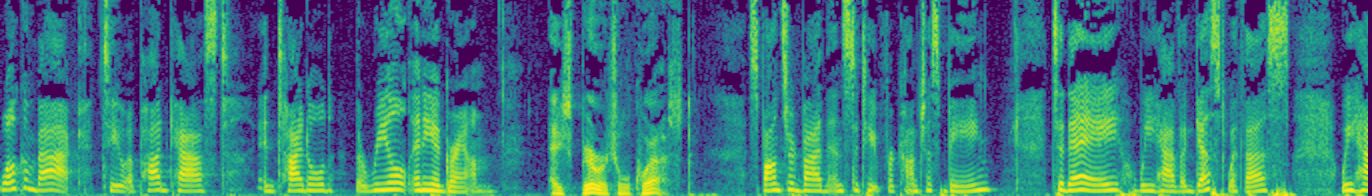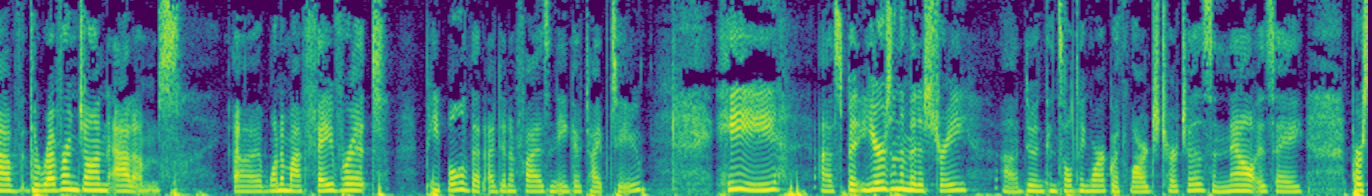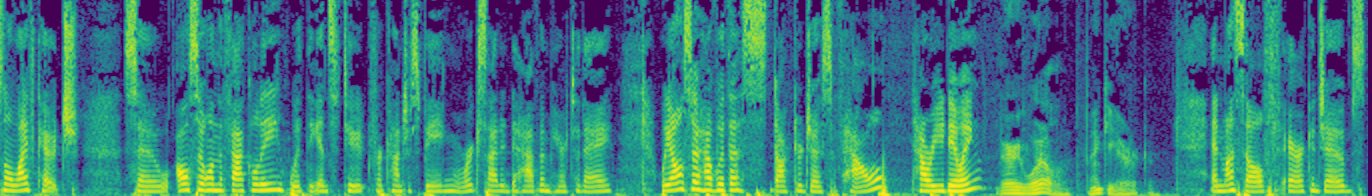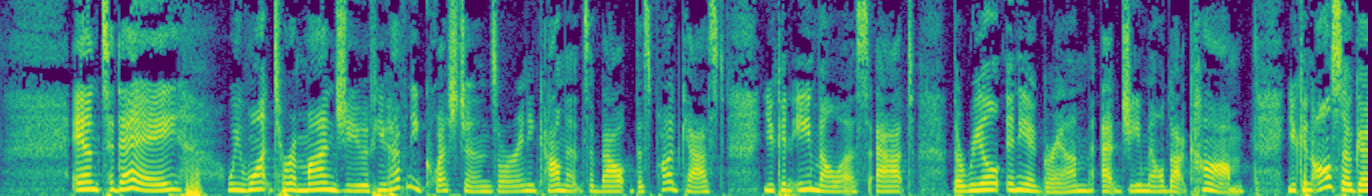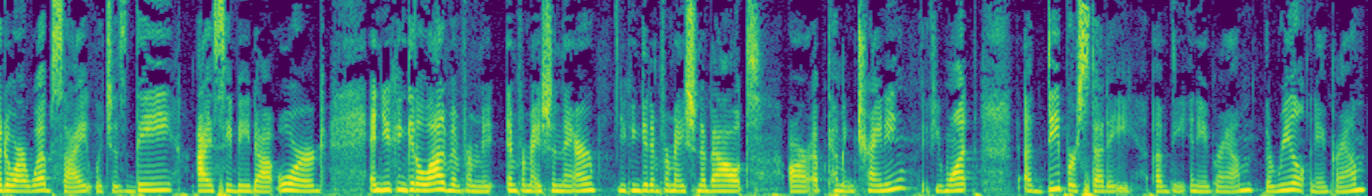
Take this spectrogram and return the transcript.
Welcome back to a podcast entitled The Real Enneagram, A Spiritual Quest. sponsored by the Institute for Conscious Being. Today, we have a guest with us. We have the Reverend John Adams, uh, one of my favorite people that identify as an ego type 2. He uh, spent years in the ministry uh, doing consulting work with large churches and now is a personal life coach. So, also on the faculty with the Institute for Conscious Being. We're excited to have him here today. We also have with us Dr. Joseph Howell. How are you doing? Very well. Thank you, Erica. and myself, Erica Jobs. And today, we want to remind you if you have any questions or any comments about this podcast, you can email us at therealenneagram at gmail.com. You can also go to our website, which is theicb.org, and you can get a lot of inform- information there. You can get information about our upcoming training. If you want a deeper study of the Enneagram, the real Enneagram,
